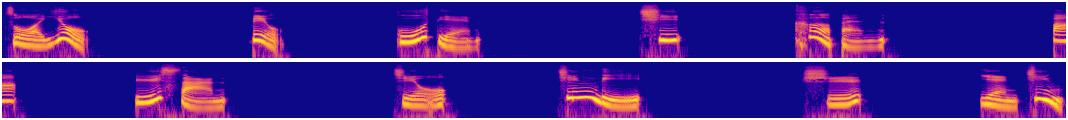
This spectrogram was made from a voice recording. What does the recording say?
左右；六、古典；七、课本；八、雨伞；九、经理；十、眼镜；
